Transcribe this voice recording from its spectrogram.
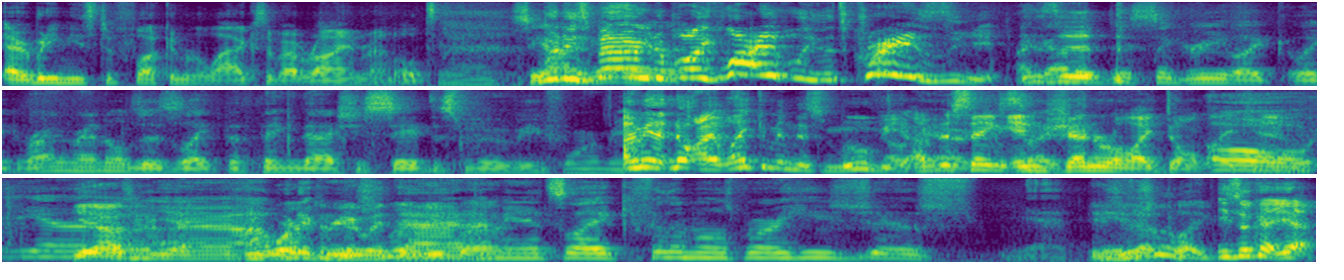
Everybody needs to fucking relax about Ryan Reynolds. See, but I he's married to gotta- Blake Lively. That's crazy. I Is gotta it? disagree. Like, like Ryan Reynolds is like the thing that actually saved this movie for me. I mean, no, I like him in this movie. I'm just saying, in like- general, I don't like oh him. yeah, Yeah, I was- yeah. he I would agree with movie, that. I mean, it's like for the most part, he's just yeah. he's usually a- like He's okay. Yeah,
